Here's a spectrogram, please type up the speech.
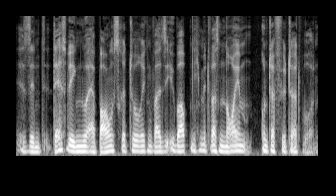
sind deswegen nur Erbauungsrhetoriken, weil sie überhaupt nicht mit was Neuem unterfüttert wurden.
